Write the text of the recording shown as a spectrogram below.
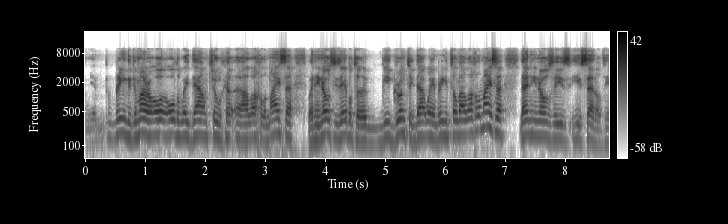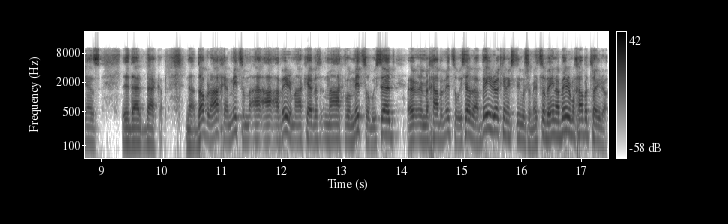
bring the Gemara all, all the way down to uh, halacha lemaisa. When he knows he's able to be grunting that way and bring it till halacha lemaisa, then he knows he's he's settled. He has uh, that backup. Now, davar mitzvah uh, aver ma'akva mitzvah. We said uh, mechaba mitzvah. We said avera can extinguish a mitzvah. Vein avera mechaba Torah.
